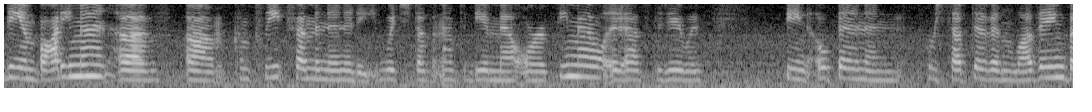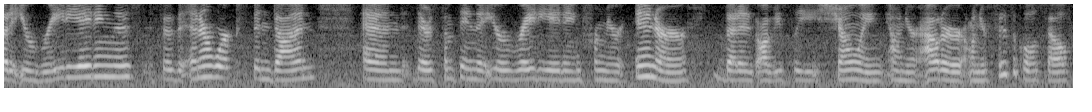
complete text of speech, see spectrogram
the embodiment of um, complete femininity, which doesn't have to be a male or a female. It has to do with being open and receptive and loving, but you're radiating this. So the inner work's been done, and there's something that you're radiating from your inner that is obviously showing on your outer, on your physical self,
